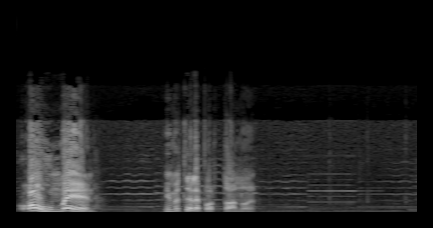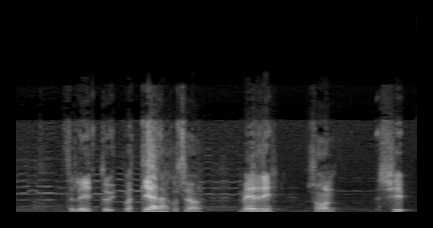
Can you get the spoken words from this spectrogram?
Oh man! Mihin mä teleporttaan noin? Se liittyy... Mä tiedän kun se on meri, se on ship,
